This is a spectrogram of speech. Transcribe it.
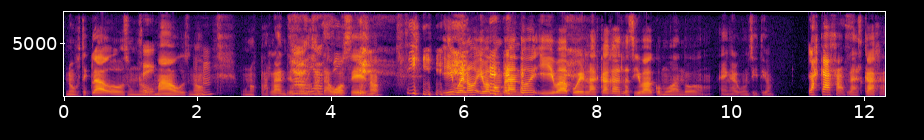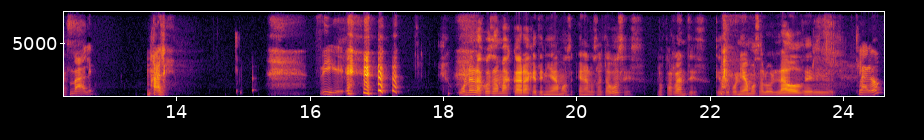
Nuevos teclados, un nuevo Sí. mouse, ¿no? Ujú. Unos parlantes Ya, los ya, altavoces, sí. ¿no? Sí. Y bueno, iba comprando y iba, pues, las cajas las iba acomodando en algún sitio. Las cajas. Las cajas. Vale. Vale. Sigue. Una de las cosas más caras que teníamos eran los altavoces, los parlantes, que te poníamos a los lados del... Claro.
